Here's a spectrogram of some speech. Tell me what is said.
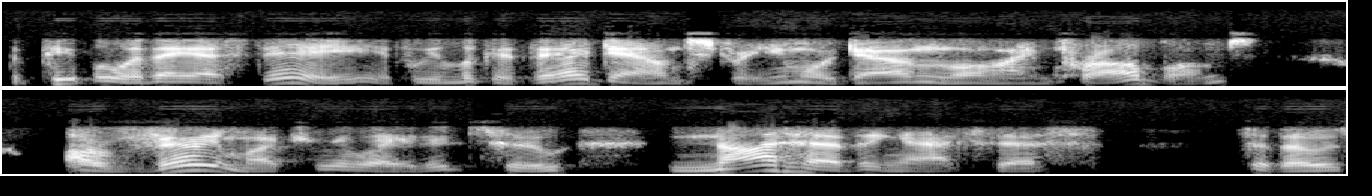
the people with ASD, if we look at their downstream or downline problems, are very much related to not having access to those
